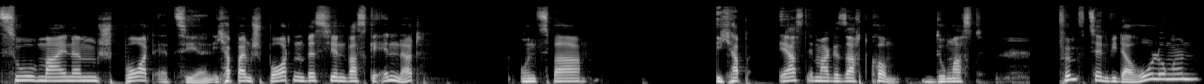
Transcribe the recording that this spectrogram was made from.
zu meinem Sport erzählen. Ich habe beim Sport ein bisschen was geändert. Und zwar, ich habe erst immer gesagt, komm, du machst 15 Wiederholungen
